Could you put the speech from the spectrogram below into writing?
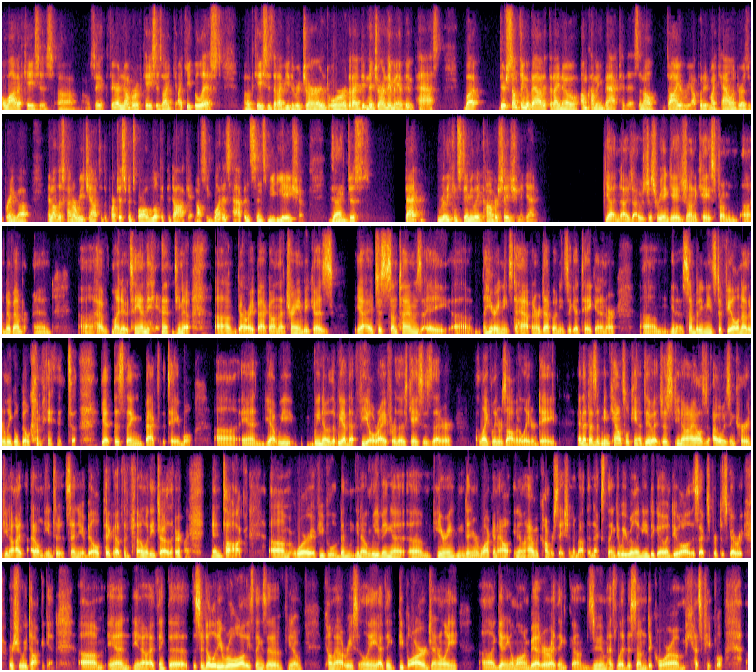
a lot of cases, uh, I'll say a fair number of cases, I, I keep a list of cases that I've either adjourned or that I didn't adjourn, they may have been passed, but there's something about it that I know I'm coming back to this and I'll diary, I'll put it in my calendar as a bring up and I'll just kind of reach out to the participants or I'll look at the docket and I'll see what has happened since mediation. Exactly. And just that really can stimulate conversation again. Yeah, and I, I was just re-engaged on a case from uh, November and uh, have my notes handy and you know uh, got right back on that train because yeah, it's just sometimes a, uh, a hearing needs to happen or a depo needs to get taken or um, you know somebody needs to feel another legal bill come in to get this thing back to the table. Uh, and yeah, we we know that we have that feel right for those cases that are likely to resolve at a later date. And that doesn't mean counsel can't do it. Just, you know, I always I always encourage, you know, I, I don't need to send you a bill. Pick up the phone with each other right. and talk. Um, or if you've been, you know, leaving a um, hearing and you're walking out, you know, have a conversation about the next thing. Do we really need to go and do all this expert discovery, or should we talk again? Um, and you know, I think the the civility rule, all these things that have, you know, come out recently, I think people are generally uh, getting along better. I think um, Zoom has led to some decorum because people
